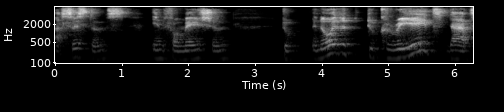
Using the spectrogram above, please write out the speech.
assistance, information to in order to create that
